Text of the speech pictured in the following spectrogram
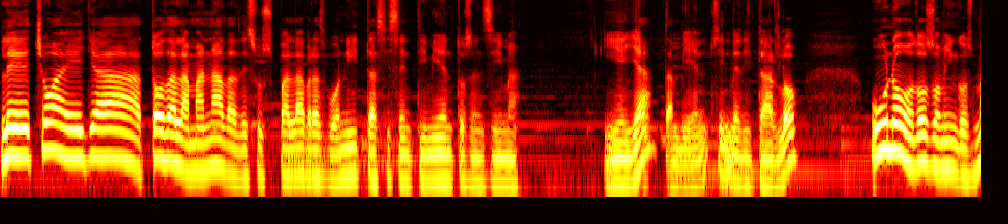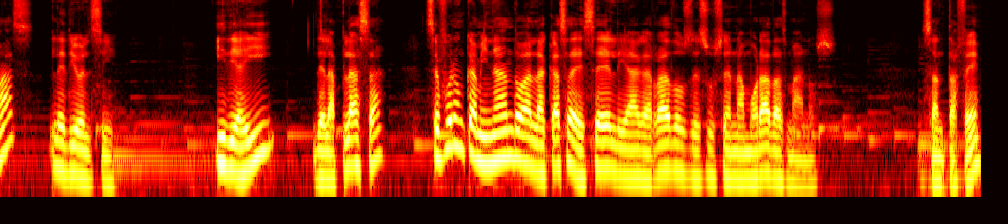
le echó a ella toda la manada de sus palabras bonitas y sentimientos encima. Y ella, también, sin meditarlo, uno o dos domingos más, le dio el sí. Y de ahí, de la plaza, se fueron caminando a la casa de Celia agarrados de sus enamoradas manos. Santa Fe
